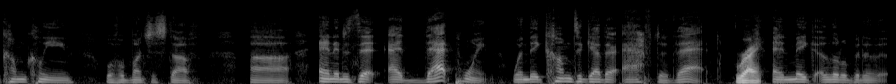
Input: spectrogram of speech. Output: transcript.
come clean with a bunch of stuff. Uh, and it is that at that point when they come together after that, Right. and make a little bit of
